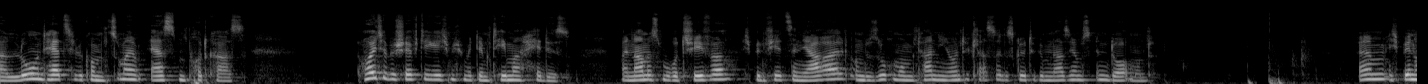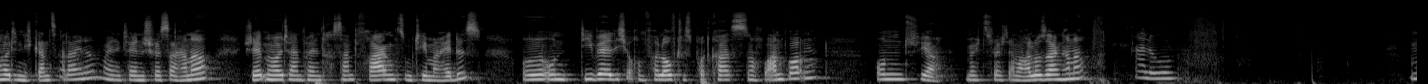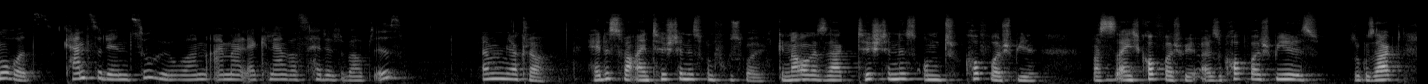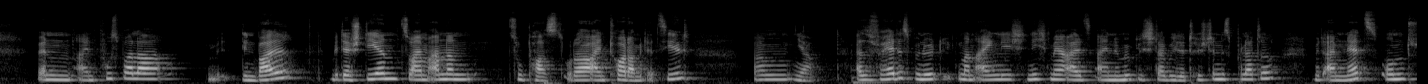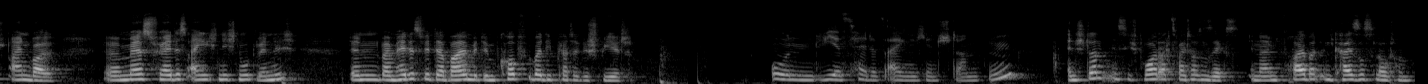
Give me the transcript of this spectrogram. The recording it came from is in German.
Hallo und herzlich willkommen zu meinem ersten Podcast. Heute beschäftige ich mich mit dem Thema Hedis. Mein Name ist Moritz Schäfer, ich bin 14 Jahre alt und besuche momentan die 9. Klasse des Goethe-Gymnasiums in Dortmund. Ähm, ich bin heute nicht ganz alleine. Meine kleine Schwester Hanna stellt mir heute ein paar interessante Fragen zum Thema Hedis äh, und die werde ich auch im Verlauf des Podcasts noch beantworten. Und ja, möchtest du vielleicht einmal Hallo sagen, Hanna? Hallo. Moritz, kannst du den Zuhörern einmal erklären, was Hedis überhaupt ist? Ähm, ja klar. Hedis war ein Tischtennis und Fußball. Genauer gesagt Tischtennis und Kopfballspiel. Was ist eigentlich Kopfballspiel? Also Kopfballspiel ist so gesagt, wenn ein Fußballer den Ball mit der Stirn zu einem anderen zupasst oder ein Tor damit erzielt. Ähm, ja, also für Hedis benötigt man eigentlich nicht mehr als eine möglichst stabile Tischtennisplatte mit einem Netz und einen Ball. Äh, mehr ist für Hedis eigentlich nicht notwendig, denn beim Hedis wird der Ball mit dem Kopf über die Platte gespielt. Und wie ist Hedis eigentlich entstanden? Entstanden ist die Sportart 2006 in einem Freibad in Kaiserslautern.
